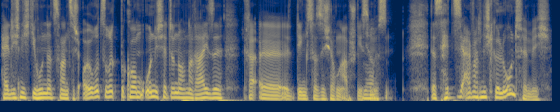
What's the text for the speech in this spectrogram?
hätte ich nicht die 120 Euro zurückbekommen und ich hätte noch eine Reise-Dingsversicherung abschließen Ja. müssen. Das hätte sich einfach nicht gelohnt für mich.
